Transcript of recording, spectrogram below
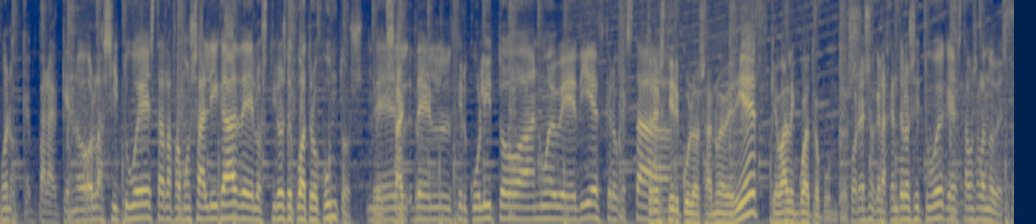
Bueno, que para el que no la sitúe, esta es la famosa liga de los tiros de cuatro puntos. Del, circulito a 9-10 creo que está. Tres círculos a 9-10 que valen 4 puntos. Por eso, que la gente lo sitúe, que estamos hablando de esto.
